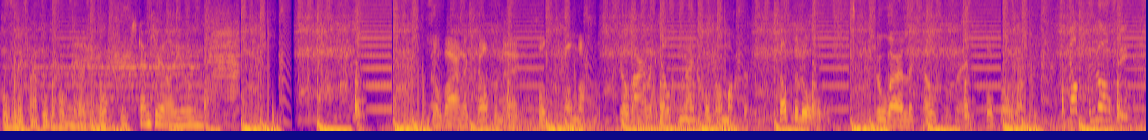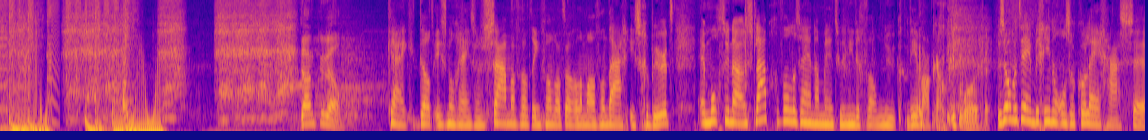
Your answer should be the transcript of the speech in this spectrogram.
hoeven niks meer toe te voegen, nee, toch? Goed, dankjewel, Jeroen. Zo waarlijk helpen mij God almachtig. Zo waarlijk helpen mij God almachtig. Dat beloof ik. Zo waarlijk helpen mij God almachtig. Dat beloof ik. Dank u wel. Kijk, dat is nog eens een samenvatting van wat er allemaal vandaag is gebeurd. En mocht u nou in slaap gevallen zijn, dan bent u in ieder geval nu weer wakker. Goedemorgen. Zometeen beginnen onze collega's uh,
